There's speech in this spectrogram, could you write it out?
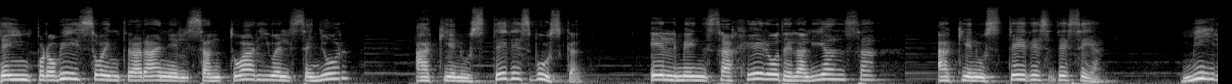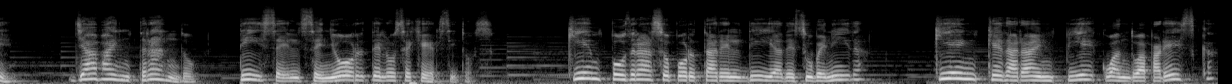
De improviso entrará en el santuario el Señor a quien ustedes buscan, el mensajero de la alianza a quien ustedes desean. Miren, ya va entrando, dice el Señor de los ejércitos. ¿Quién podrá soportar el día de su venida? ¿Quién quedará en pie cuando aparezca?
